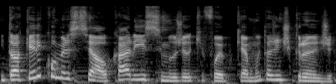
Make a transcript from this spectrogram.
Então aquele comercial caríssimo do jeito que foi, porque é muita gente grande,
